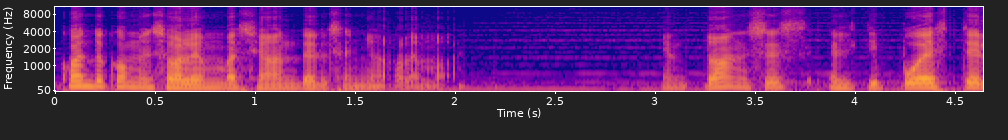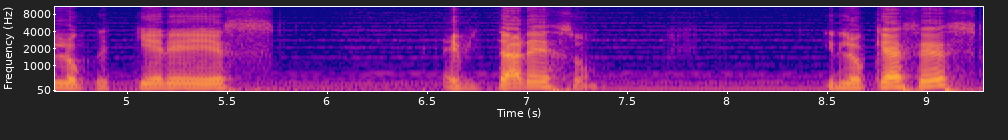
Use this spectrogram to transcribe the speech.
cuando comenzó la invasión del señor demonio. Entonces el tipo este lo que quiere es evitar eso. Y lo que hace es,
